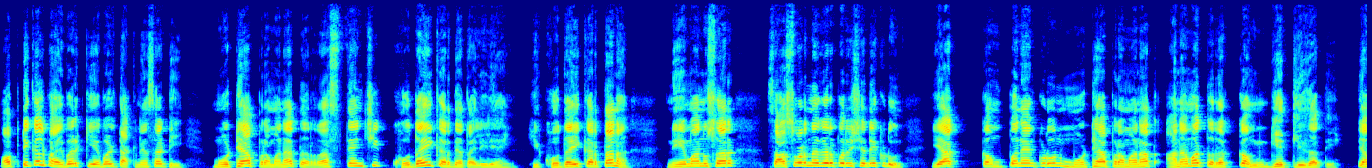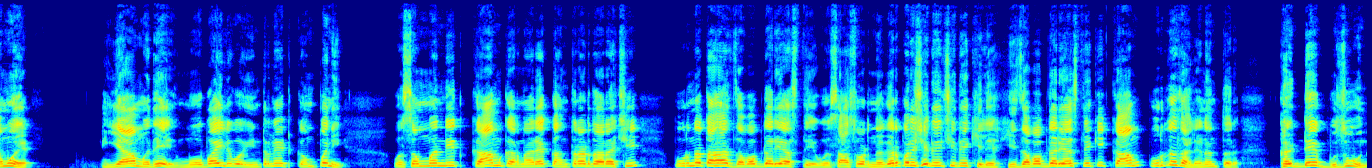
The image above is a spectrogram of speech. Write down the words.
ऑप्टिकल फायबर केबल टाकण्यासाठी मोठ्या प्रमाणात रस्त्यांची खोदाई करण्यात आलेली आहे. ही खोदाई करताना नियमानुसार सासवड नगर परिषदेकडून या कंपन्यांकडून मोठ्या प्रमाणात अनामत रक्कम घेतली जाते. त्यामुळे यामध्ये मोबाईल व इंटरनेट कंपनी व संबंधित काम करणाऱ्या कंत्राटदाराची पूर्णत जबाबदारी असते व सासवड नगर परिषदेची देखील ही जबाबदारी असते की काम पूर्ण झाल्यानंतर खड्डे बुजवून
